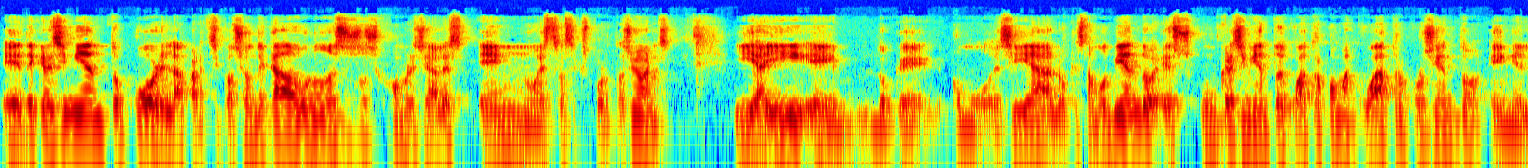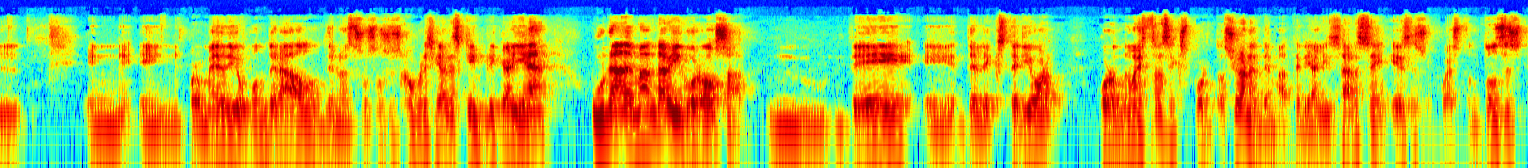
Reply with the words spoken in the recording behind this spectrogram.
eh, de crecimiento por la participación de cada uno de esos socios comerciales en nuestras exportaciones. Y ahí, eh, lo que, como decía, lo que estamos viendo es un crecimiento de 4,4% en el, en, en promedio ponderado de nuestros socios comerciales, que implicaría una demanda vigorosa mm, de, eh, del exterior por nuestras exportaciones, de materializarse ese supuesto. Entonces,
